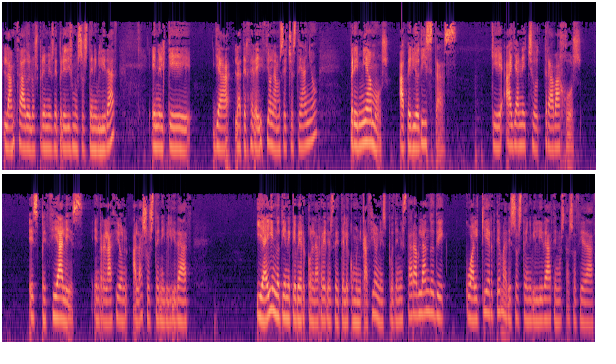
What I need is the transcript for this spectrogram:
lanzado los premios de periodismo y sostenibilidad, en el que ya la tercera edición la hemos hecho este año. Premiamos a periodistas que hayan hecho trabajos especiales en relación a la sostenibilidad y ahí no tiene que ver con las redes de telecomunicaciones. Pueden estar hablando de cualquier tema de sostenibilidad en nuestra sociedad.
